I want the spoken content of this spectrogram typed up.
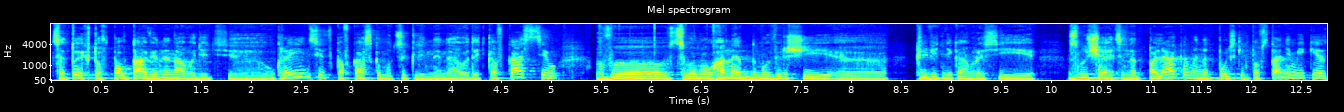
Це той, хто в Полтаві ненавидить е, українців, в кавказькому циклі ненавидить кавказців, в, своєму ганебному вірші е, клівітникам Росії знущається над поляками, над польським повстанням, яке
